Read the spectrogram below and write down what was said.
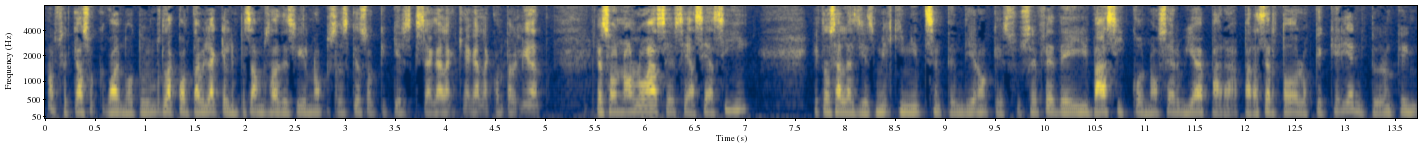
Vamos, el caso que cuando tuvimos la contabilidad que le empezamos a decir, no, pues es que eso que quieres que se haga la, que haga la contabilidad, eso no lo hace, se hace así. Entonces a las 10.500 entendieron que su FDI básico no servía para, para hacer todo lo que querían y tuvieron que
